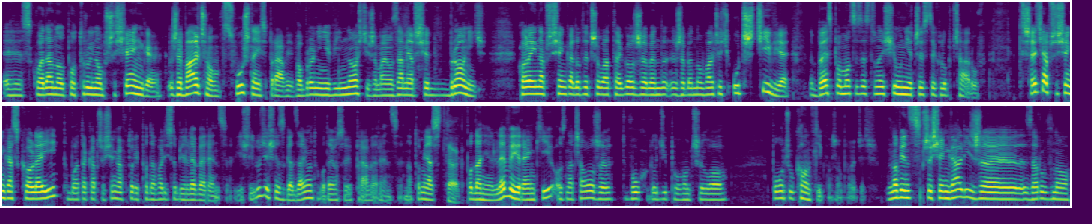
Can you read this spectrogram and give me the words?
E, Składano potrójną przysięgę, że walczą w słusznej sprawie, w obronie niewinności, że mają zamiar się bronić. Kolejna przysięga dotyczyła tego, że, będą, że będą walczyć uczciwie, bez pomocy ze strony sił nieczystych lub czarów. Trzecia przysięga z kolei to była taka przysięga, w której podawali sobie lewe ręce. Jeśli ludzie się zgadzają, to podają sobie prawe ręce. Natomiast Tak. podanie lewej ręki oznaczało, że dwóch ludzi połączyło, połączył konflikt, można powiedzieć. No więc przysięgali, że zarówno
